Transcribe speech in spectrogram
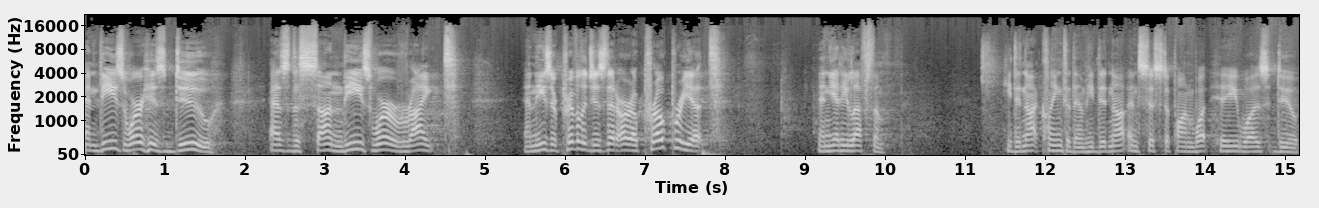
And these were his due as the Son. These were right. And these are privileges that are appropriate. And yet he left them. He did not cling to them. He did not insist upon what he was due.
